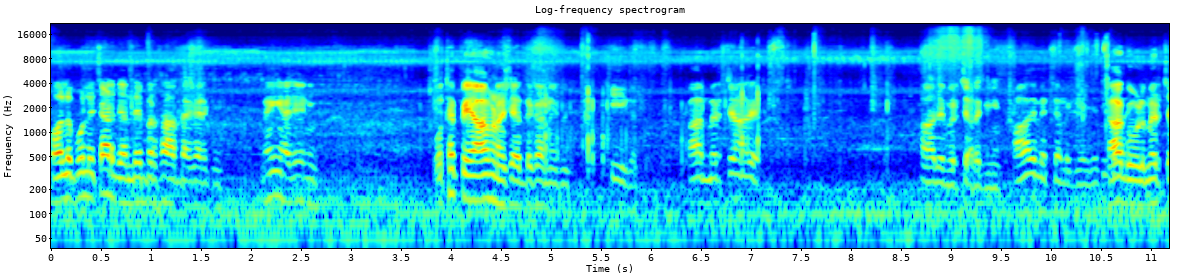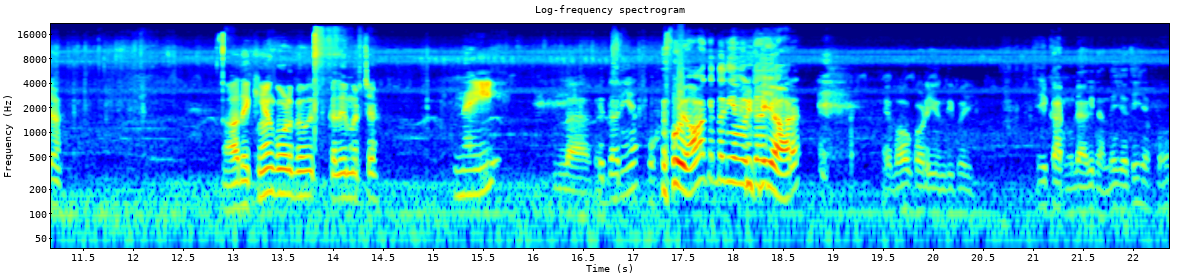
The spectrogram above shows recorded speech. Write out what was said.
ਫੁੱਲ ਫੁੱਲ ਝੜ ਜਾਂਦੇ ਬਰਸਾਤ ਦਾ ਕਰਕੇ। ਨਹੀਂ ਹਜੇ ਨਹੀਂ। ਉੱਥੇ ਪਿਆ ਹੋਣਾ ਸ਼ਾਇਦ ਦੁਕਾਨੇ ਕੋਈ। ਠੀਕ ਆ। ਆ ਮਿਰਚਾਂ ਦੇ। ਆ ਦੇ ਮਿਰਚਾਂ ਲੱਗੀਆਂ। ਆਹ ਦੇ ਮਿਰਚਾਂ ਲੱਗੀਆਂ ਜੀ। ਆ ਗੋਲ ਮਿਰਚਾਂ ਆ। ਦੇਖੀਆਂ ਗੋਲ ਗੋਲ ਕਦੇ ਮਿਰਚਾਂ? ਨਹੀਂ। ਲੈ ਕਿੱਦਾਂ ਦੀਆਂ? ਓਏ ਆ ਕਿੱਦਾਂ ਦੀਆਂ ਮਿਰਚਾਂ ਯਾਰ? ਇਹ ਬਹੁਤ ਕੌੜੀ ਹੁੰਦੀ ਭਾਜੀ ਇਹ ਘਰ ਨੂੰ ਲੈ ਕੇ ਜਾਂਦੇ ਜਤੀ ਆਪਾਂ।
